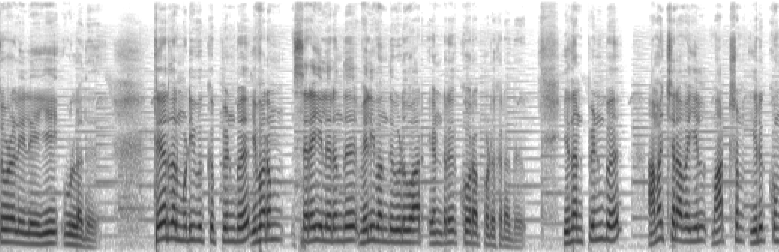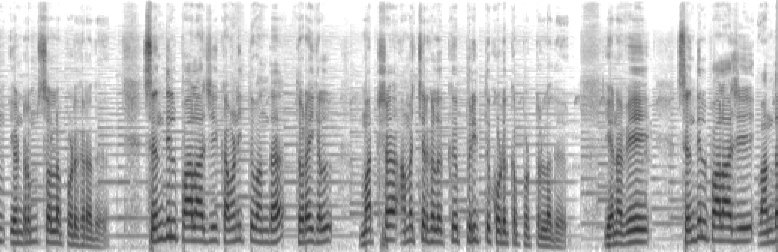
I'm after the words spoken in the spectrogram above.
சூழலிலேயே உள்ளது. தேர்தல் முடிவுக்கு பின்பு இவரும் சிறையிலிருந்து வெளிவந்து விடுவார் என்று கூறப்படுகிறது. இதன் பின்பு அமைச்சரவையில் மாற்றம் இருக்கும் என்றும் சொல்லப்படுகிறது. செந்தில் பாலாஜி கவனித்து வந்த துறைகள் மற்ற அமைச்சர்களுக்கு பிரித்து கொடுக்கப்பட்டுள்ளது. எனவே செந்தில் பாலாஜி வந்த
